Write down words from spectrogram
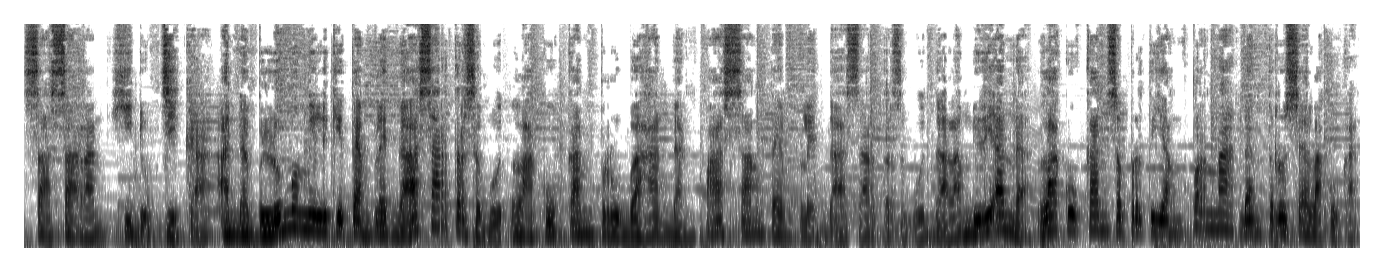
sasaran hidup. Jika Anda belum memiliki template dasar tersebut, lakukan perubahan dan pasang template dasar tersebut dalam diri Anda. Lakukan seperti yang pernah dan terus saya lakukan.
